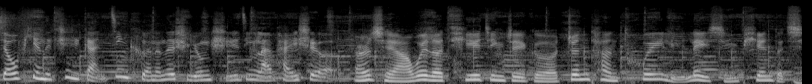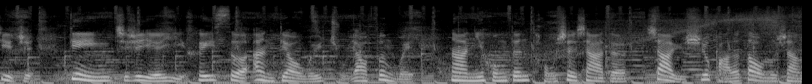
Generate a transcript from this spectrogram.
胶片的质感，尽可能的使用实景来拍摄。而且啊，为了贴近这个侦探推理类型片的气质，电影其实也以黑色暗调为主要氛围。那霓虹灯投射下的下雨湿滑的道路上，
